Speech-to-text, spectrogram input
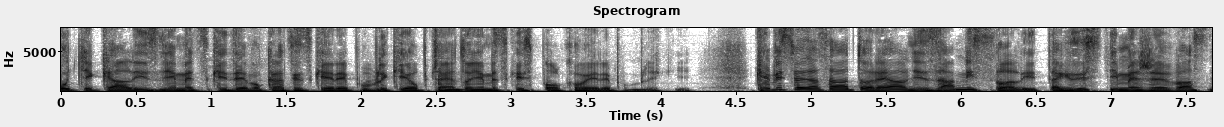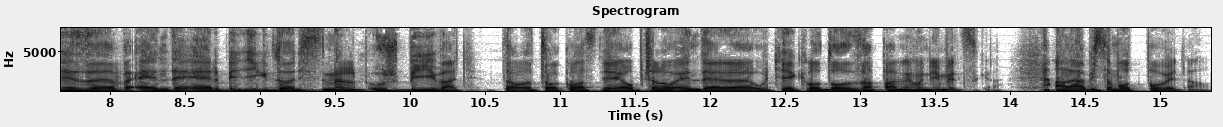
utekali z Nemeckej demokratickej republiky republiky občania do Nemeckej spolkovej republiky. Keby sme sa na to reálne zamysleli, tak zistíme, že vlastne z, v NDR by nikto nesmel už bývať. To, toľko vlastne občanov NDR utieklo do západného Nemecka. Ale aby som odpovedal.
